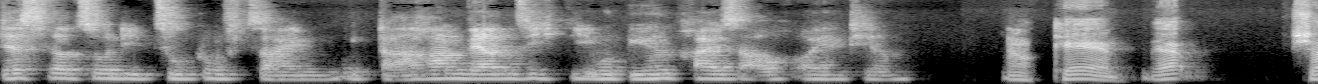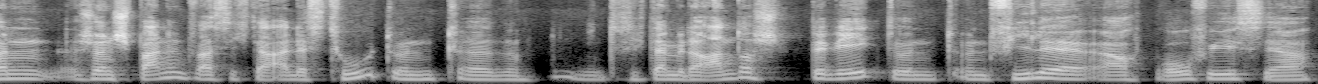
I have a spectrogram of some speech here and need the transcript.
Das wird so die Zukunft sein. Und daran werden sich die Immobilienpreise auch orientieren. Okay, ja, schon, schon spannend, was sich da alles tut und äh, sich dann wieder anders bewegt und, und viele, auch Profis, ja,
